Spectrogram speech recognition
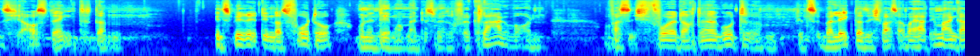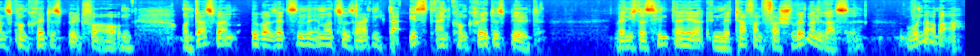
sich ausdenkt, dann inspiriert ihn das Foto. Und in dem Moment ist mir so viel klar geworden. Was ich vorher dachte, na gut, jetzt überlegt er sich was, aber er hat immer ein ganz konkretes Bild vor Augen. Und das beim Übersetzen mir immer zu sagen, da ist ein konkretes Bild wenn ich das hinterher in Metaphern verschwimmen lasse, wunderbar.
